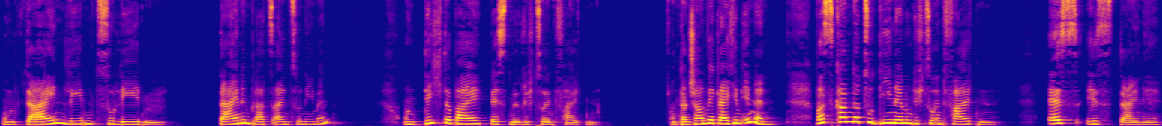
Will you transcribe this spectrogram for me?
um dein Leben zu leben, deinen Platz einzunehmen und dich dabei bestmöglich zu entfalten. Und dann schauen wir gleich im Innen. Was kann dazu dienen, um dich zu entfalten? Es ist deine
